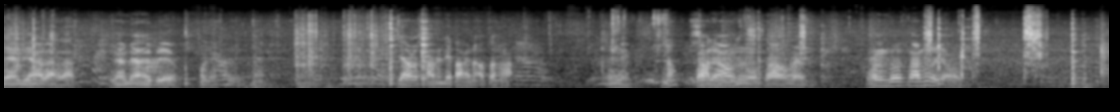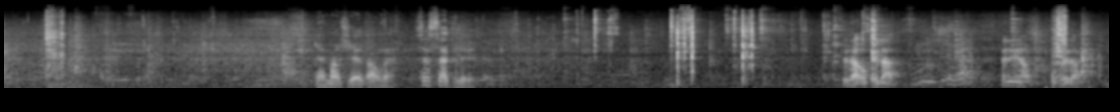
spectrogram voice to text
နမ်းများလားဟာလားငါများပြီဟုတ်တယ်ရတော့စားနေလည်းပါနော်အပ္ပဟာ อืมနော်။စားလောင်းလို့စားဟဲ့။ဘာလို့စားလို့ရအောင်။ဒါမောက်ရှယ်ကောင်းလဲဆက်ဆက်ကလေး။တွေ့တာ okay လား။အဲ့လိုနော် okay လား။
